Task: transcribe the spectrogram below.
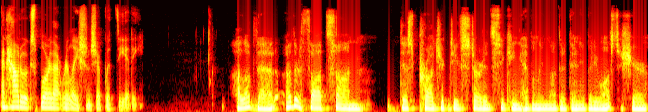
and how to explore that relationship with deity. I love that. Other thoughts on this project you've started, Seeking Heavenly Mother, that anybody wants to share?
